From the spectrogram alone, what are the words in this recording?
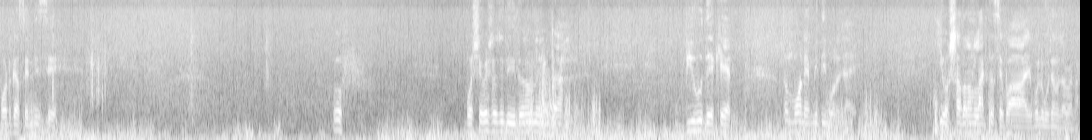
বট গাছের নিচে। উফ। বসে বসে যদি এই ধরনের একটা ভিউ দেখেন, তো মন এমনিতেই পড়ে যায়। কি অসাধারণ লাগতেছে ভাই, বলে বোঝানো যাবে না।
